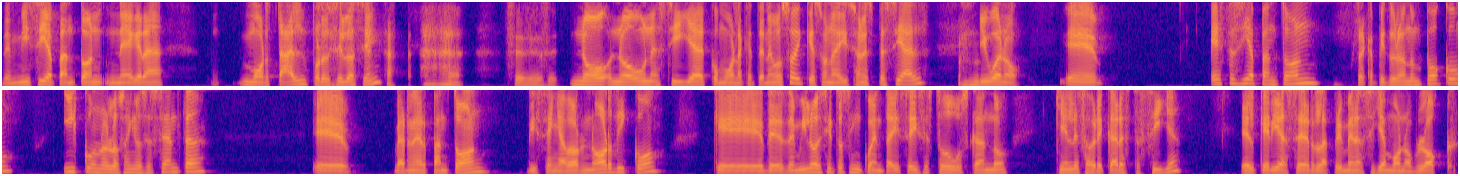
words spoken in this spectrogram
de mi silla Pantón negra mortal, por decirlo así. sí, sí, sí. No, no una silla como la que tenemos hoy, que es una edición especial. y bueno, eh, esta silla Pantón, recapitulando un poco, ícono de los años 60, eh, Werner Pantón, diseñador nórdico, que desde 1956 estuvo buscando quién le fabricara esta silla. Él quería hacer la primera silla monoblock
